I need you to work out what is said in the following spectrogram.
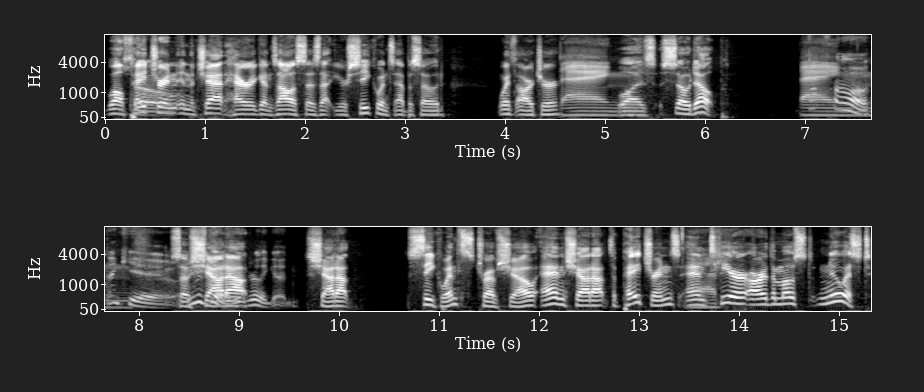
well, So- patron in the chat, Harry Gonzalez says that your sequence episode with Archer Bang. was so dope. Bang. Oh, thank you. So He was shout good. He was out- really good. Shout out Sequence, Trev Show, and shout out the patrons. And Bad. here are the most newest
